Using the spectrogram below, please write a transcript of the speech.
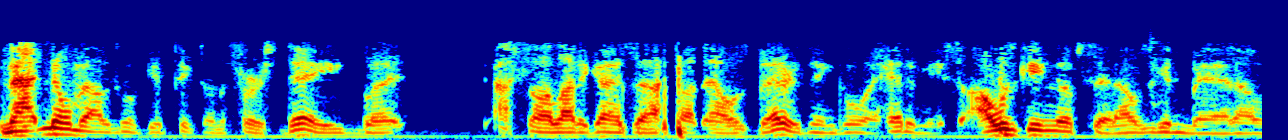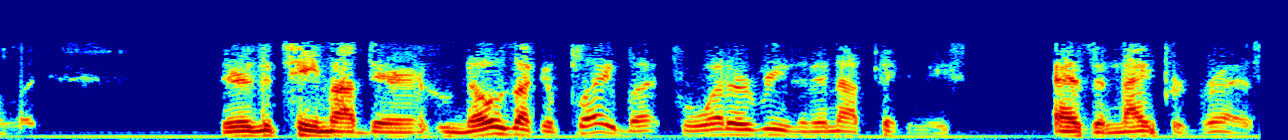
Not knowing I was going to get picked on the first day, but I saw a lot of guys that I thought that was better than go ahead of me. So I was getting upset. I was getting mad. I was like, there's a team out there who knows I could play, but for whatever reason, they're not picking me. As the night progressed,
